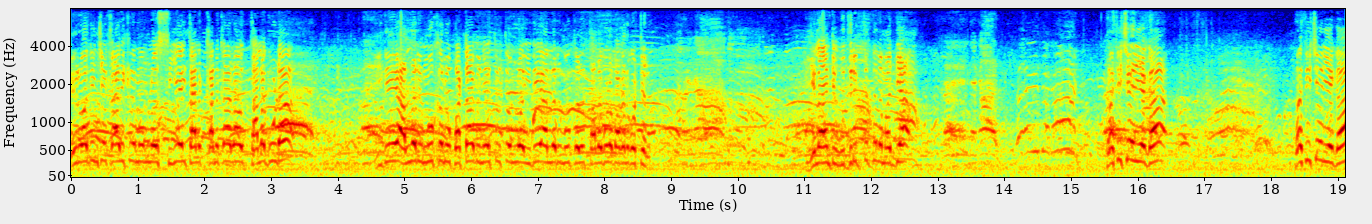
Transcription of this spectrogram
నిరోధించే కార్యక్రమంలో సిఐ తల కనకారావు తల కూడా ఇదే అల్లరి మూకలు పట్టాభి నేతృత్వంలో ఇదే అల్లరి మూకలు తల కూడా పగలగొట్టారు. ఇలాంటి ఉద్రిక్తతల మధ్య ప్రతిచర్యగా ప్రతిచర్యగా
